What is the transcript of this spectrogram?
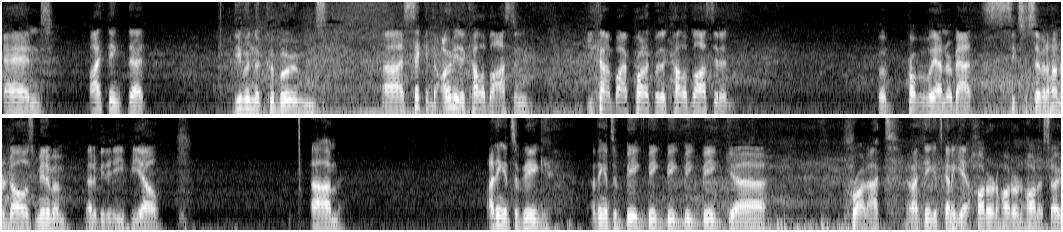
and I think that given the Kaboom's uh, second only to Color Blast, and you can't buy a product with a Color Blast in it for probably under about six or seven hundred dollars minimum. That'd be the EPL. Um, I think it's a big, I think it's a big, big, big, big, big uh, product, and I think it's going to get hotter and hotter and hotter. So,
